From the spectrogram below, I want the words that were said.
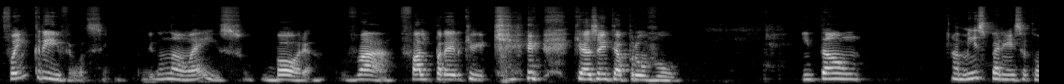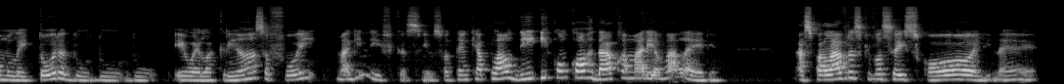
foi incrível, assim. Eu digo, não, é isso. Bora, vá, fale para ele que, que, que a gente aprovou. Então, a minha experiência como leitora do, do, do, Eu, Ela, Criança foi magnífica, assim. Eu só tenho que aplaudir e concordar com a Maria Valéria. As palavras que você escolhe, né?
